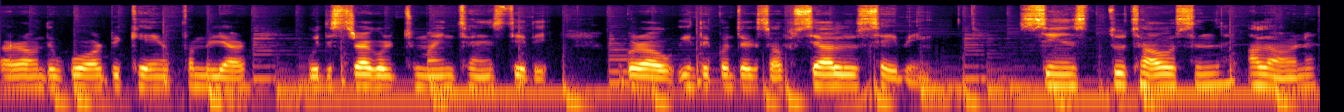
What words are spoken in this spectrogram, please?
around the world became familiar with the struggle to maintain steady growth in the context of zealous saving. Since 2000 alone,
